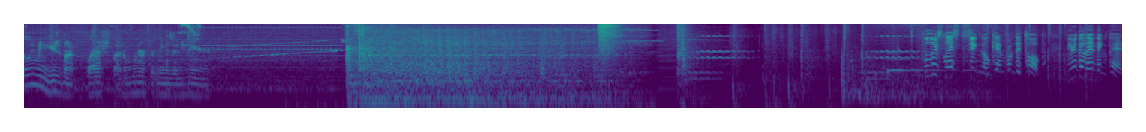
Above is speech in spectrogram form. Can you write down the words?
Telling me to use my flashlight. I wonder if it means in here. Fuller's last signal came from the top, near the landing pad.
